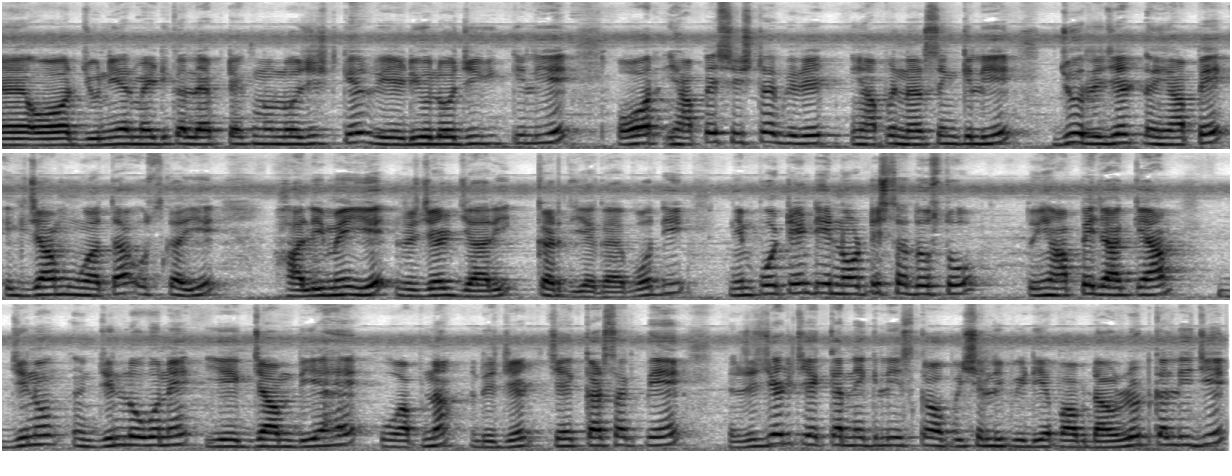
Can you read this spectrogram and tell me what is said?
और जूनियर मेडिकल लैब टेक्नोलॉजिस्ट के रेडियोलॉजी के लिए, और यहाँ पे सिस्टर ग्रेड यहाँ पे नर्सिंग के लिए जो रिज़ल्ट यहाँ पे एग्ज़ाम हुआ था, उसका ये, हाल ही में ये रिज़ल्ट जारी कर दिया गया बहुत ही इम्पोर्टेंट ये नोटिस था दोस्तों। तो यहाँ पे जाके आप जिनों, जिन लोगों ने ये एग्ज़ाम दिया है, वो अपना रिज़ल्ट चेक कर सकते हैं। रिज़ल्ट चेक करने के लिए इसका ऑफिशियली पीडीएफ आप डाउनलोड कर लीजिए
